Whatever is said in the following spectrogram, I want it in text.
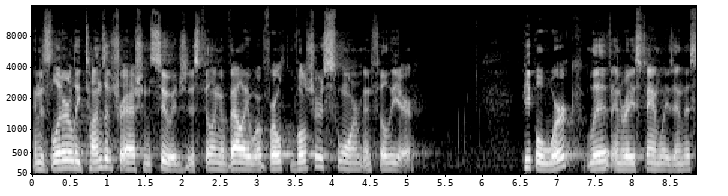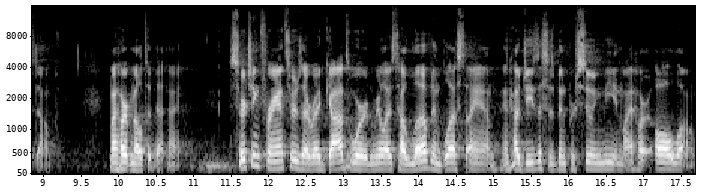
and it's literally tons of trash and sewage that is filling a valley where vultures swarm and fill the air. People work, live, and raise families in this dump. My heart melted that night. Searching for answers, I read God's word and realized how loved and blessed I am, and how Jesus has been pursuing me in my heart all along.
